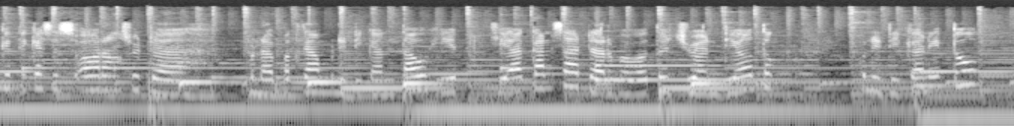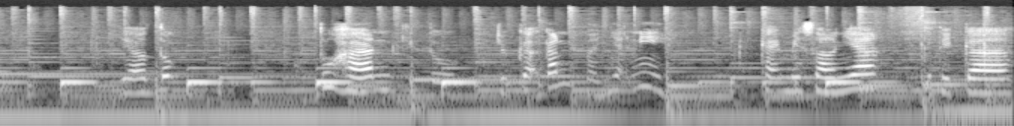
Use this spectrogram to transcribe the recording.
ketika seseorang sudah mendapatkan pendidikan tauhid, dia akan sadar bahwa tujuan dia untuk pendidikan itu ya untuk Tuhan gitu. Juga kan banyak nih kayak misalnya ketika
